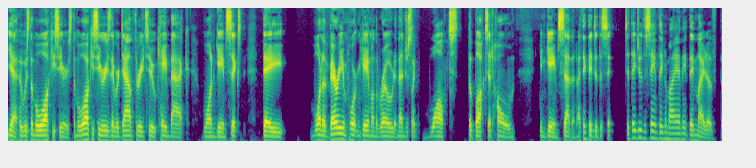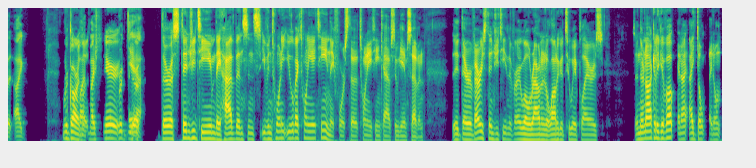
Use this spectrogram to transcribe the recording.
Yeah, it was the Milwaukee series. The Milwaukee series, they were down three two, came back, won game six. They won a very important game on the road, and then just like whomped the Bucks at home in game seven. I think they did the same. Did they do the same thing to Miami? They might have, but I Regardless, my they're, Reg- they're yeah, they're a stingy team. They have been since even twenty. You go back twenty eighteen. They forced the twenty eighteen Cavs to a game seven. They, they're a very stingy team. They're very well rounded. A lot of good two way players. and they're not going to give up. And I, I don't, I don't,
